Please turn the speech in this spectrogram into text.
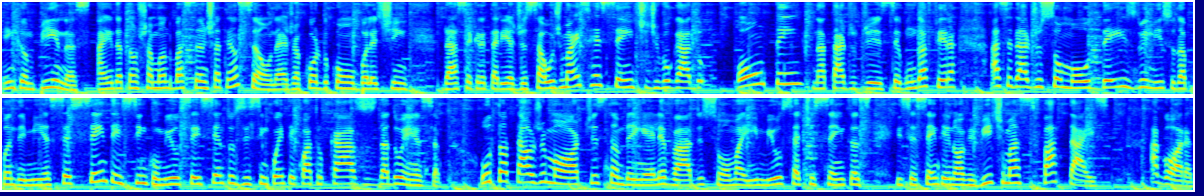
em Campinas ainda estão chamando bastante atenção, né? De acordo com o boletim da Secretaria de Saúde mais recente, divulgado ontem, na tarde de segunda-feira, a cidade somou, desde o início da pandemia, 65.654 casos da doença. O total de mortes também é elevado e soma aí 1.769 vítimas fatais. Agora,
